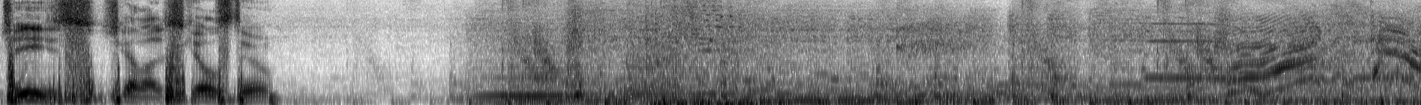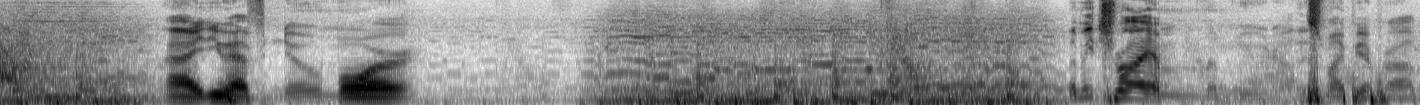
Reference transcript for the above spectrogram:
Jeez, she's got a lot of skills too. All right, you have no more. Let me try a Mamudo. Oh, this might be a problem.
